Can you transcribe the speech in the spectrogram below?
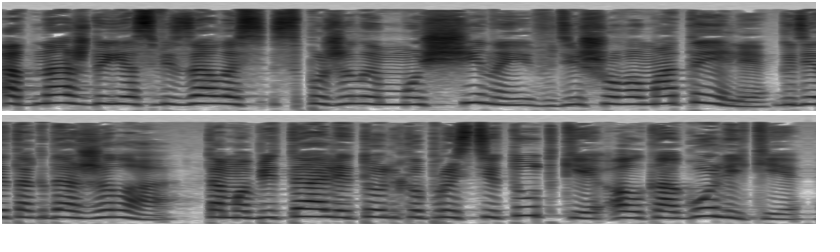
Однажды я связалась с пожилым мужчиной в дешевом отеле, где тогда жила. Там обитали только проститутки, алкоголики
